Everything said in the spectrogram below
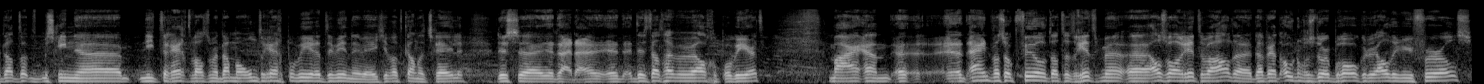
dat het misschien niet terecht was... maar dan maar onterecht proberen te winnen, weet je. Wat kan het schelen? Dus, dus dat hebben we wel geprobeerd. Maar ehm, eh, het eind was ook veel dat het ritme, eh, als we al ritme hadden... dat werd ook nog eens doorbroken door al die referrals.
